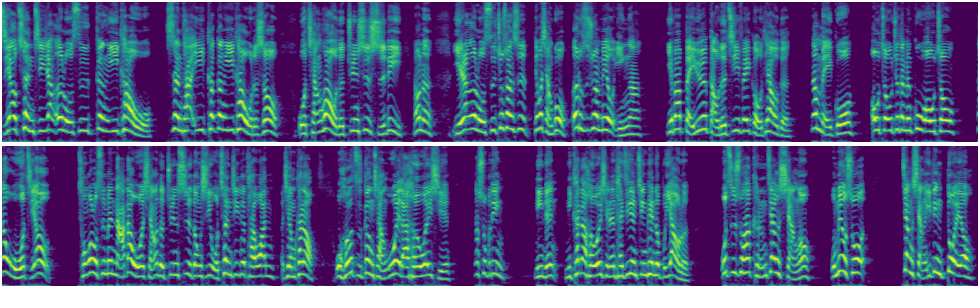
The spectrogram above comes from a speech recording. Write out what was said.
只要趁机让俄罗斯更依靠我，趁他依靠更依靠我的时候。我强化我的军事实力，然后呢，也让俄罗斯就算是有没有想过，俄罗斯就算没有赢啊，也把北约搞得鸡飞狗跳的。那美国、欧洲就在那边顾欧洲，那我只要从俄罗斯那边拿到我想要的军事的东西，我趁机对台湾，而且我们看到我核子更强，未来核威胁，那说不定你连你看到核威胁连台积电晶片都不要了。我只是说他可能这样想哦，我没有说这样想一定对哦，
